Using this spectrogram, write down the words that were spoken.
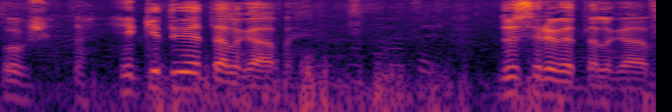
पाहू शकता. हे किती आहे दुसरंच आहे दुसरे वेताल गाब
